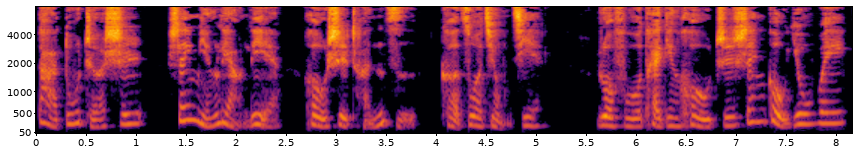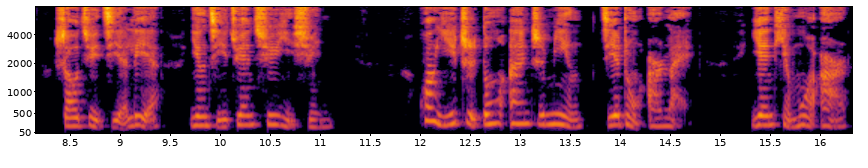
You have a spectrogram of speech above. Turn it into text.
大都折师，身名两裂。后世臣子可作窘戒。若夫太定后之身垢幽微，稍具节烈，应即捐躯以殉。况移至东安之命接踵而来，燕铁木儿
